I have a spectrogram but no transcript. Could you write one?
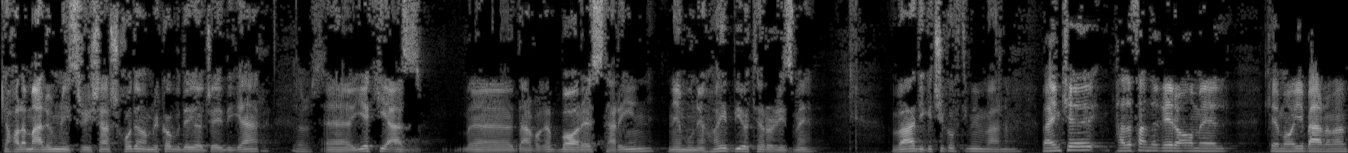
که حالا معلوم نیست ریشش خود آمریکا بوده یا جای دیگر یکی از در واقع بارزترین نمونه های بیوتروریزمه و دیگه چی گفتیم این برنامه؟ و اینکه پدافند غیر عامل که ما یه برنامه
